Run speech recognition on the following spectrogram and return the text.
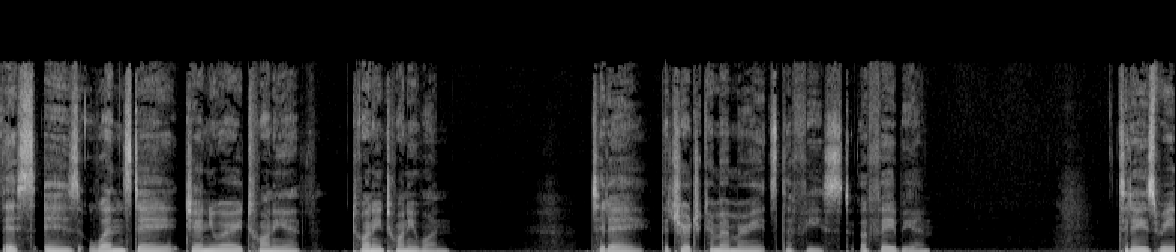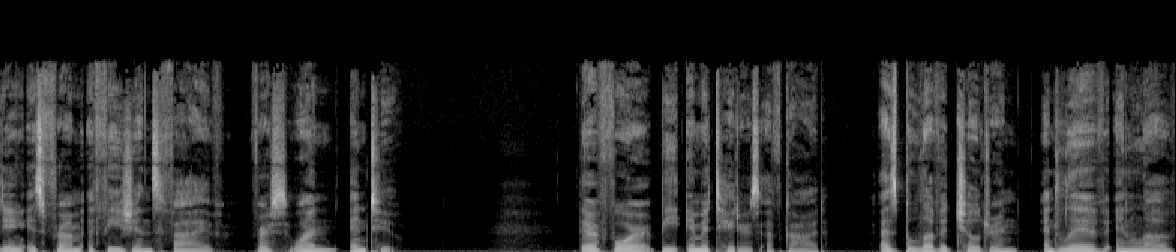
This is Wednesday, January 20th, 2021. Today, the Church commemorates the feast of Fabian. Today's reading is from Ephesians 5, verse 1 and 2. Therefore, be imitators of God, as beloved children, and live in love,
